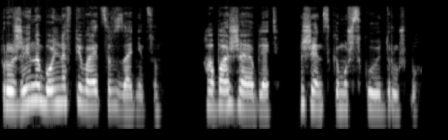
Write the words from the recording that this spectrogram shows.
Пружина больно впивается в задницу. Обожаю, блядь, женско-мужскую дружбу.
